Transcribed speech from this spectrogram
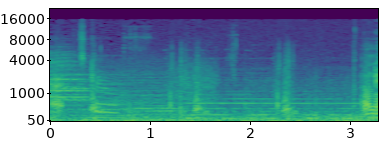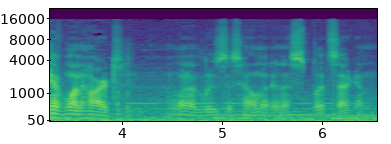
Alright, let's go. I only have one heart. I want to lose this helmet in a split second.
